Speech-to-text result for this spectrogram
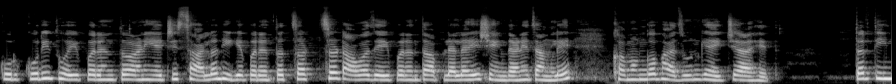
कुरकुरीत होईपर्यंत आणि याची सालं निघेपर्यंत चटचट आवाज येईपर्यंत आपल्याला हे शेंगदाणे चांगले खमंग भाजून घ्यायचे आहेत. तर तीन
